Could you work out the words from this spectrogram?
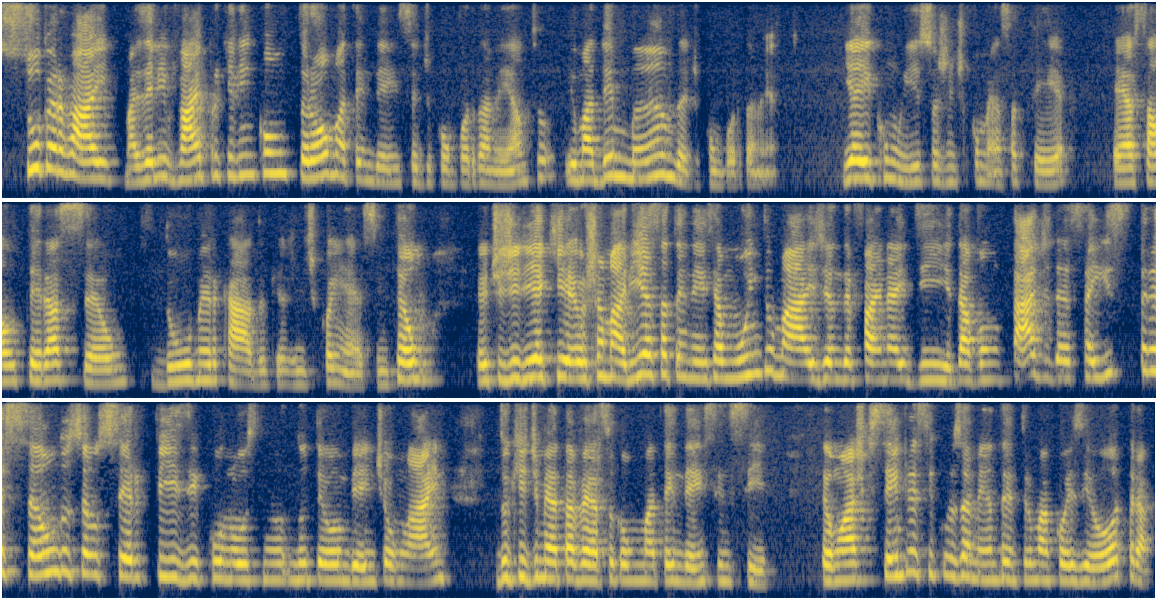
super vai, mas ele vai porque ele encontrou uma tendência de comportamento e uma demanda de comportamento. E aí, com isso, a gente começa a ter essa alteração do mercado que a gente conhece. Então, eu te diria que eu chamaria essa tendência muito mais de undefined ID, da vontade dessa expressão do seu ser físico no, no, no teu ambiente online, do que de metaverso como uma tendência em si. Então, acho que sempre esse cruzamento entre uma coisa e outra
